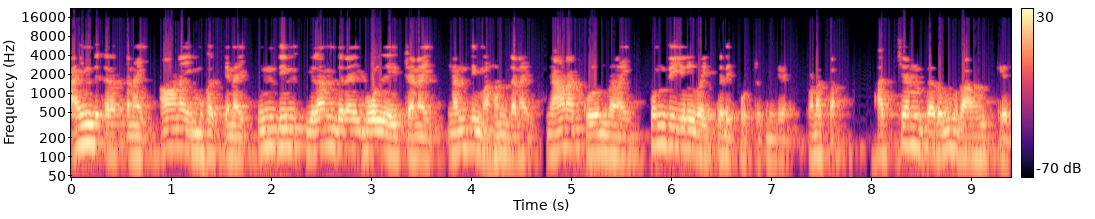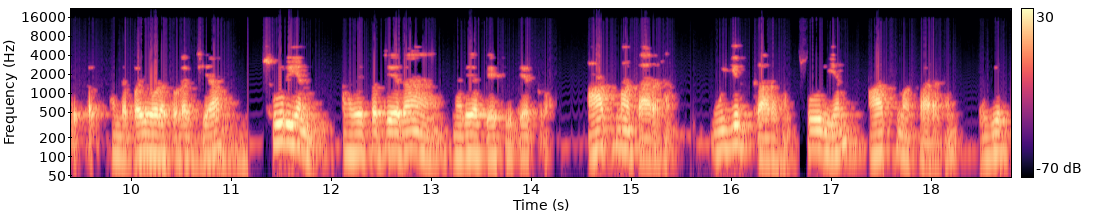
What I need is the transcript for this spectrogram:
ஐந்து கரத்தனை ஆணை முகத்தினை இந்தின் இளம்பிறை போல் ஏற்றனை நந்தி மகந்தனை ஞான குழுந்தனை புந்தியில் வைத்ததை போட்டிருக்கின்றேன் வணக்கம். அச்சம் பெறும் ராகு கேதுக்கள். அந்த பதிவோட தொடர்ச்சியா? சூரியன் அதை பற்றியே தான் நிறைய பேசிக்கிட்டே இருக்கிறோம் ஆத்மா காரகன் உயிர் சூரியன் ஆத்ம காரகன் உயிர்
